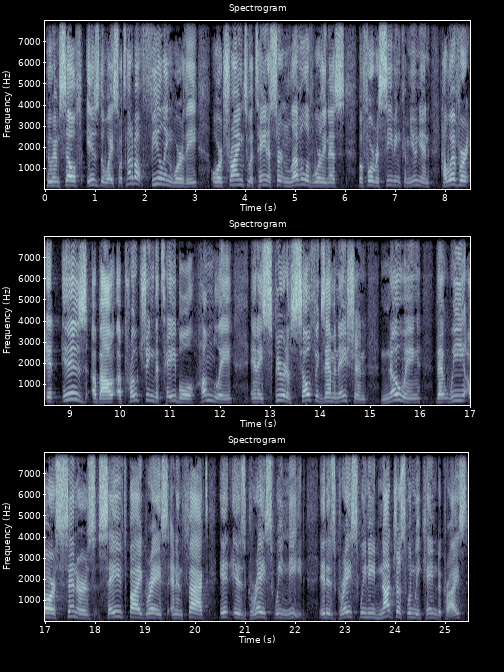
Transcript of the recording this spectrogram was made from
who himself is the way. So it's not about feeling worthy or trying to attain a certain level of worthiness before receiving communion. However, it is about approaching the table humbly in a spirit of self examination, knowing that we are sinners saved by grace, and in fact, it is grace we need. It is grace we need not just when we came to Christ,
